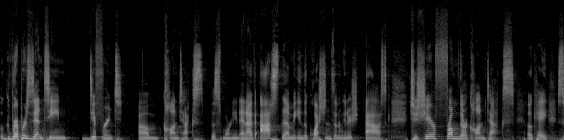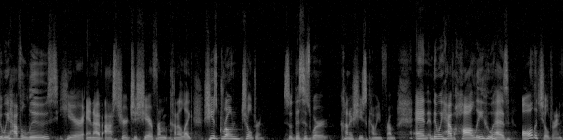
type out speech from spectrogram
representing different um, contexts this morning. And I've asked them in the questions that I'm going to sh- ask to share from their contexts. Okay, so we have Luz here, and I've asked her to share from kind of like she has grown children. So this is where kind of she's coming from. And, and then we have Holly, who has all the children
